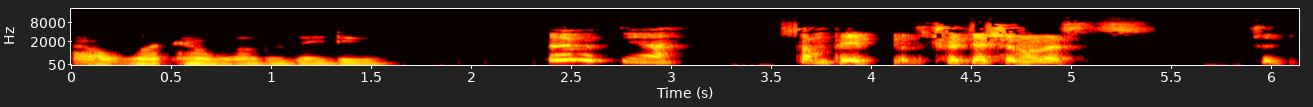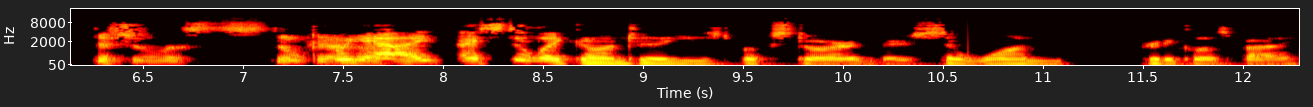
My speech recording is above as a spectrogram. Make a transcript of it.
How what? How well did they do? Uh, yeah. Some people, traditionalists, traditionalists still go. Well, yeah, I I still like going to a used bookstore. There's still one pretty close by.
